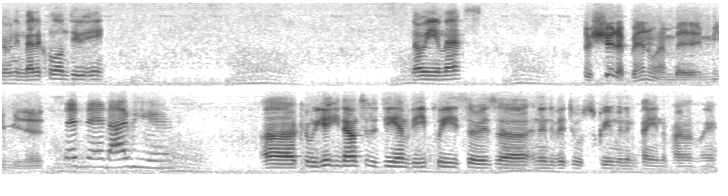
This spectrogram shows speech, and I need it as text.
you have any medical on duty? No EMS? There should have been one, but maybe not. Said that I'm here. Uh, can we get you down to the DMV, please? There is uh, an individual screaming in pain, apparently.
